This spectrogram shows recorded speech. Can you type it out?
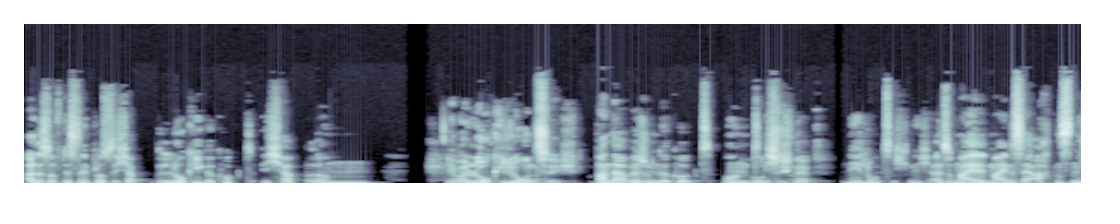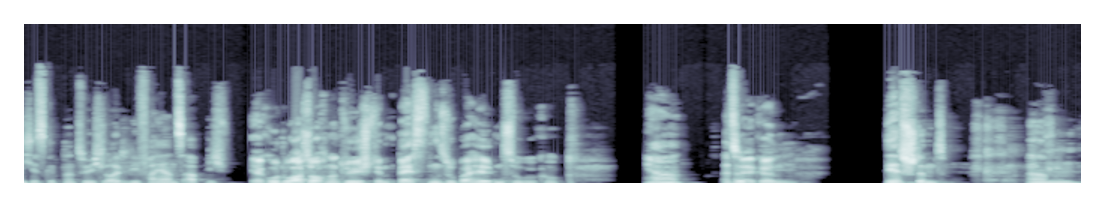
alles auf Disney Plus. Ich habe Loki geguckt, ich habe ähm, Ja, aber Loki lohnt sich. WandaVision geguckt und Lohnt ich, sich nicht. Nee, lohnt sich nicht. Also me meines Erachtens nicht. Es gibt natürlich Leute, die feiern es ab. Ich, Ja gut, du hast auch natürlich den besten Superhelden zugeguckt. ja, also Falcon. Das stimmt. ähm,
